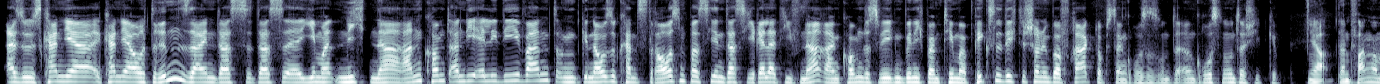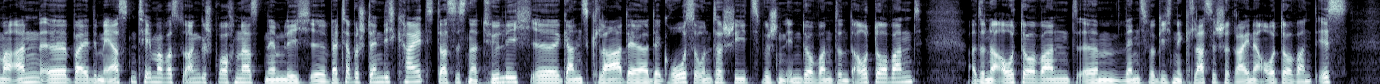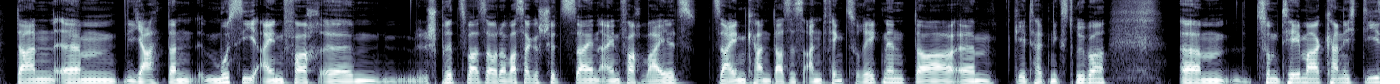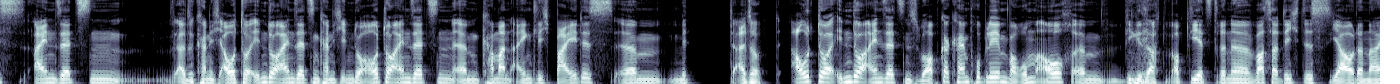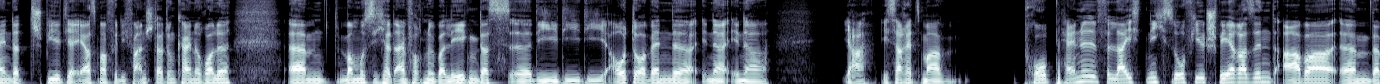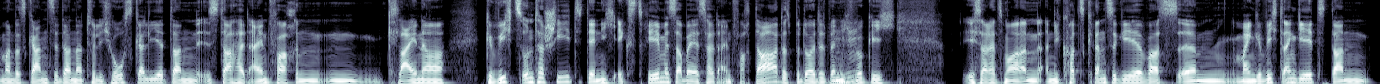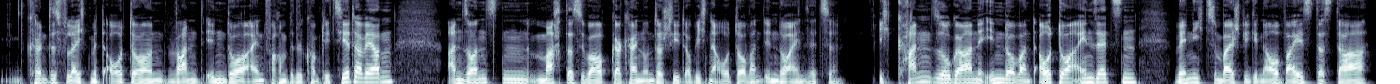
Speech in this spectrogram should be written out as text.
also es kann ja kann ja auch drin sein, dass dass äh, jemand nicht nah rankommt an die LED-Wand und genauso kann es draußen passieren, dass sie relativ nah rankommen. Deswegen bin ich beim Thema Pixeldichte schon überfragt, ob es da ein großes einen großen Unterschied gibt. Ja, dann fangen wir mal an äh, bei dem ersten Thema, was du angesprochen hast, nämlich äh, Wetterbeständigkeit. Das ist natürlich äh, ganz klar der der große Unterschied zwischen Indoor-Wand und Outdoor-Wand. Also eine Outdoor-Wand, ähm, wenn es wirklich eine klassische reine Outdoor-Wand ist dann ähm, ja, dann muss sie einfach ähm, Spritzwasser oder wassergeschützt sein, einfach weil es sein kann, dass es anfängt zu regnen. Da ähm, geht halt nichts drüber. Ähm, zum Thema kann ich dies einsetzen, also kann ich Outdoor, Indoor einsetzen, kann ich Indoor, Outdoor einsetzen, ähm, kann man eigentlich beides ähm, mit also Outdoor, Indoor einsetzen ist überhaupt gar kein Problem. Warum auch? Ähm, wie mhm. gesagt, ob die jetzt drinnen wasserdicht ist, ja oder nein, das spielt ja erstmal für die Veranstaltung keine Rolle. Ähm, man muss sich halt einfach nur überlegen, dass äh, die, die, die Outdoor-Wände in einer, in einer, ja, ich sag jetzt mal, pro Panel vielleicht nicht so viel schwerer sind, aber ähm, wenn man das Ganze dann natürlich hochskaliert, dann ist da halt einfach ein, ein kleiner Gewichtsunterschied, der nicht extrem ist, aber er ist halt einfach da. Das bedeutet, wenn mhm. ich wirklich ich sage jetzt mal, an, an die Kotzgrenze gehe, was ähm, mein Gewicht angeht, dann könnte es vielleicht mit Outdoor, Wand, Indoor einfach ein bisschen komplizierter werden. Ansonsten macht das überhaupt gar keinen Unterschied, ob ich eine Outdoor-Wand Indoor einsetze. Ich kann sogar eine Indoor-Wand Outdoor einsetzen, wenn ich zum Beispiel genau weiß, dass da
